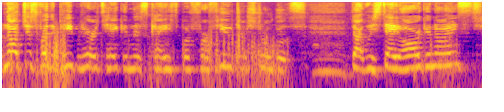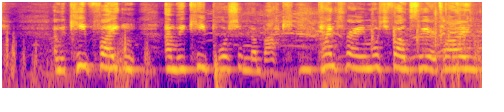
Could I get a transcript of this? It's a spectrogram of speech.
not just for the people who are taking this case, but for future struggles, that we stay organised and we keep fighting and we keep pushing them back. Thanks very much folks for your time.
